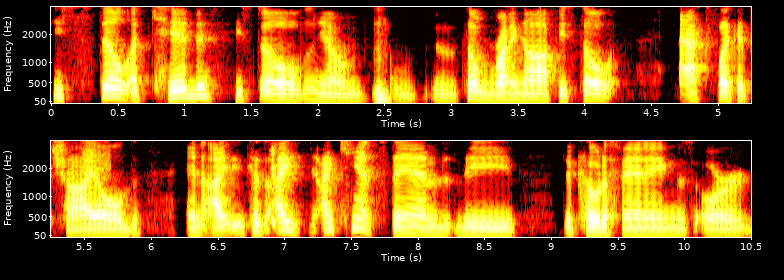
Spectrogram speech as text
he's still a kid. He's still you know Mm. still running off. He still acts like a child, and I because I I can't stand the Dakota Fannings or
